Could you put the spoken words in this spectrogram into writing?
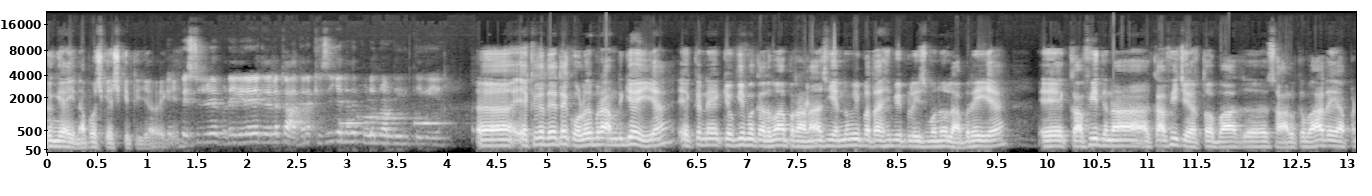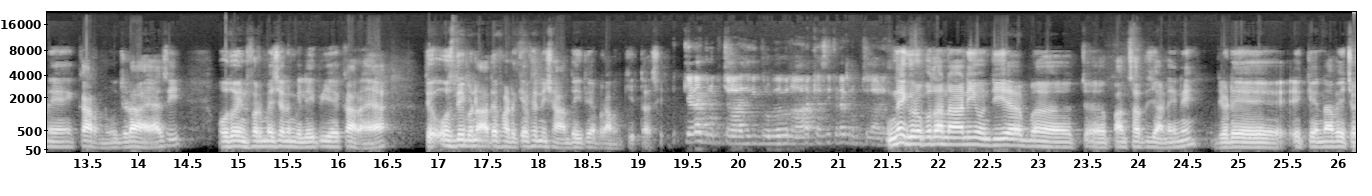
ਡੰਗਿਆਈ ਨਾਲ ਪੁੱਛਗਿੱਛ ਕੀਤੀ ਜਾਵੇਗੀ। ਪਿਸਟਲ ਜਿਹੜੇ ਫੜੇ ਗਏ ਨੇ ਤੇ ਲਗਾ ਕੇ ਰੱਖੇ ਸੀ ਜਿਹਨਾਂ ਦੇ ਕੋਲ ਬਰਾਮਦ ਕੀਤੀ ਗਈ ਹੈ? ਇੱਕ ਦੇ ਤੇ ਕੋਲੋਂ ਬਰਾਮਦਗੀ ਹੋਈ ਆ। ਇੱਕ ਨੇ ਕਿਉਂਕਿ ਮੁਕੱਦਮਾ ਪੁਰਾਣਾ ਸੀ ਇਹਨੂੰ ਵੀ ਪਤਾ ਸੀ ਵੀ ਪੁਲਿਸ ਮੈਨੂੰ ਲੱਭ ਰਹੀ ਆ। ਇਹ ਕਾਫੀ ਦਿਨਾਂ ਕਾਫੀ ਚਿਰ ਤੋਂ ਬਾਅਦ ਸਾਲ ਕੁ ਬਾਅਦ ਇਹ ਆਪਣੇ ਘਰ ਨੂੰ ਜਿਹੜਾ ਆਇਆ ਸੀ ਉਦੋਂ ਇਨਫੋਰਮੇਸ਼ਨ ਮਿਲੀ ਵੀ ਇਹ ਘਰ ਆਇਆ। ਤੇ ਉਸ ਦੀ ਬਣਾ ਤੇ ਫੜ ਕੇ ਫਿਰ ਨਿਸ਼ਾਨਦੇਹੀ ਤੇ ਬਰਾਮਦ ਕੀਤਾ ਸੀ। ਕਿਹੜਾ ਗਰੁੱਪ ਚਲਾ ਸੀ? ਗਰੁੱਪ ਦਾ ਨਾਂ ਰੱਖਿਆ ਸੀ? ਕਿਹੜਾ ਗਰੁੱਪ ਚਲਾ ਰਿਹਾ ਨਹੀਂ ਗਰੁੱਪ ਦਾ ਨਾਂ ਨਹੀਂ ਹੁੰਦੀ ਹੈ ਪੰਜ ਸੱਤ ਜਾਣੇ ਨੇ ਜਿਹੜੇ ਇੱਕ ਇਹਨਾਂ ਵਿੱਚ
